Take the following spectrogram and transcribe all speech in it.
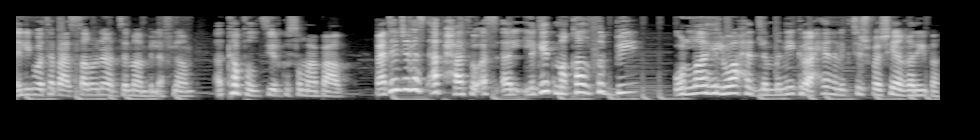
اللي هو تبع الصالونات زمان بالأفلام. couples يرقصوا مع بعض. بعدين جلست أبحث وأسأل لقيت مقال طبي والله الواحد لما يقرأ أحيانا يكتشف أشياء غريبة.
